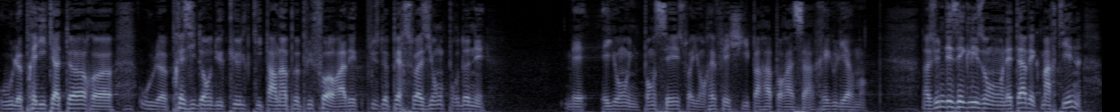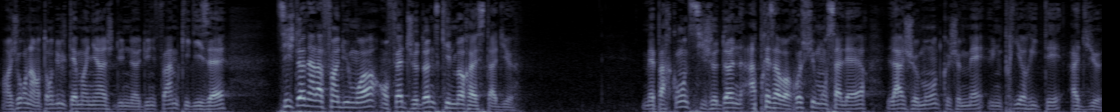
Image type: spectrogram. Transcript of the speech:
ou le prédicateur euh, ou le président du culte qui parle un peu plus fort, avec plus de persuasion pour donner. Mais ayons une pensée, soyons réfléchis par rapport à ça régulièrement. Dans une des églises où on était avec Martine, un jour on a entendu le témoignage d'une femme qui disait Si je donne à la fin du mois, en fait je donne ce qu'il me reste à Dieu. Mais par contre, si je donne après avoir reçu mon salaire, là je montre que je mets une priorité à Dieu.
